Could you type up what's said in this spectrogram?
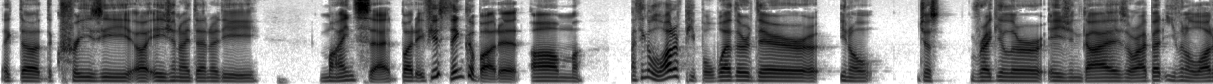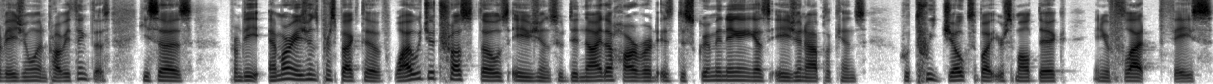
like the the crazy uh, Asian identity mindset. But if you think about it, um, I think a lot of people, whether they're you know just regular Asian guys, or I bet even a lot of Asian women probably think this. He says. From the MR Asians perspective, why would you trust those Asians who deny that Harvard is discriminating against Asian applicants who tweet jokes about your small dick and your flat face,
